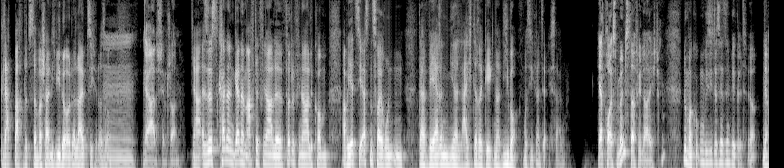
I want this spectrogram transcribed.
Gladbach wird's dann wahrscheinlich wieder oder Leipzig oder so. Mm, Ja, das stimmt schon. Ja, also es kann dann gerne im Achtelfinale, Viertelfinale kommen, aber jetzt die ersten zwei Runden, da wären mir leichtere Gegner lieber, muss ich ganz ehrlich sagen. Ja, Preußen Münster vielleicht. Nur mal gucken, wie sich das jetzt entwickelt. Ja. ja.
